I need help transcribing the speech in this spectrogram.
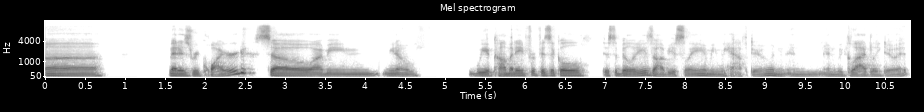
uh, that is required. So, I mean, you know, we accommodate for physical disabilities, obviously. I mean, we have to, and and and we gladly do it.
